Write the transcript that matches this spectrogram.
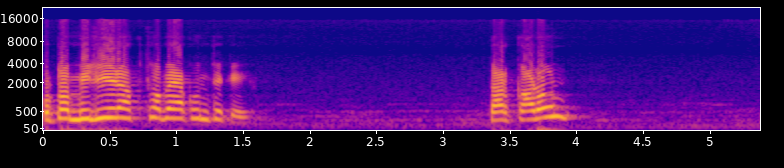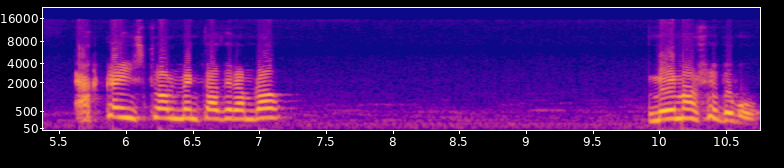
ওটা মিলিয়ে রাখতে হবে এখন থেকে। তার কারণ, একটা ইনস্টলমেন্ট তাদের আমরা মে মাসে দেবো।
